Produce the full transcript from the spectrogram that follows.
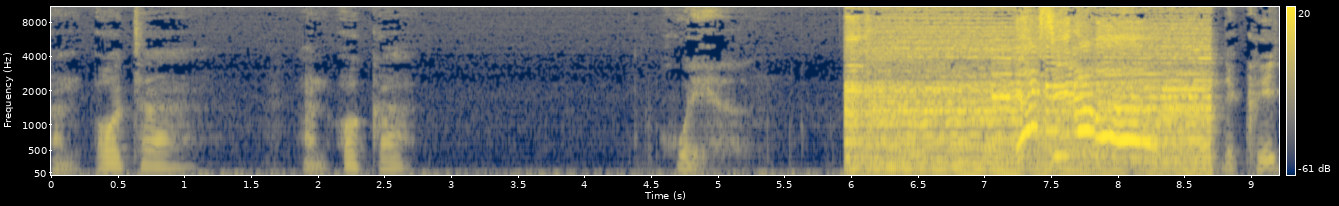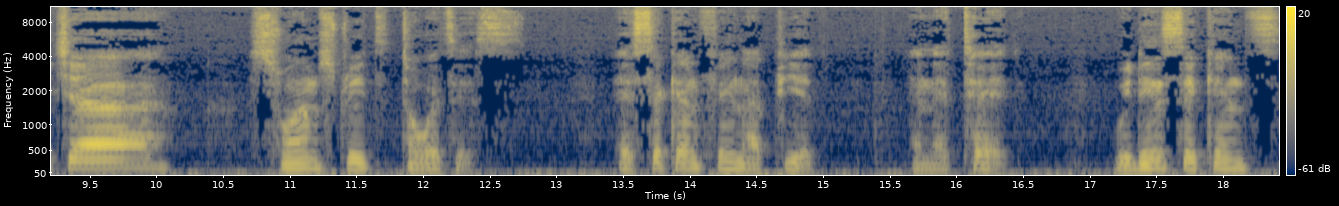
an otter, an orca whale. The creature swam straight towards us. A second fin appeared, and a third. Within seconds,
